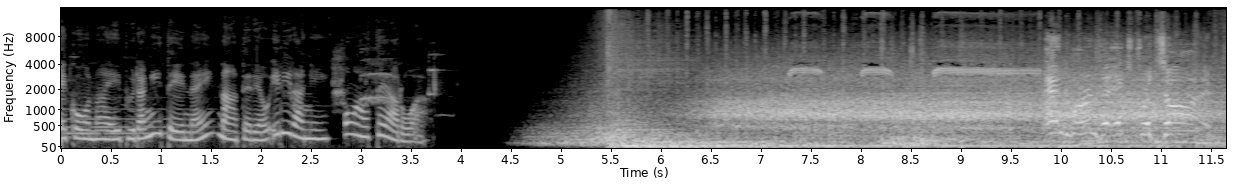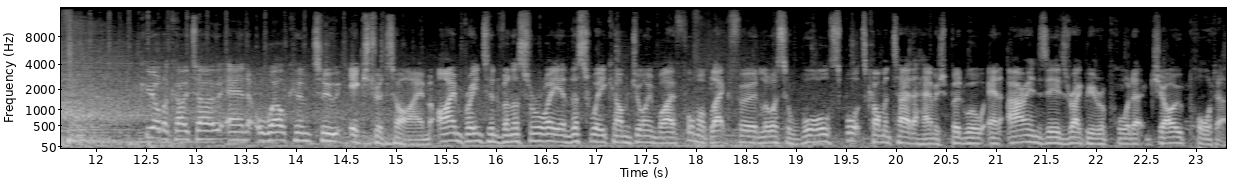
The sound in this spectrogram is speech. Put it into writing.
He kōna ipurangi tēnei nā te reo irirangi o Aotearoa. And we're into extra time. Kia ora koutou and welcome to Extra Time. I'm Brenton Vannisselroy and this week I'm joined by former Blackfern Louisa Wall, sports commentator Hamish Bidwell and RNZ's rugby reporter Joe Porter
